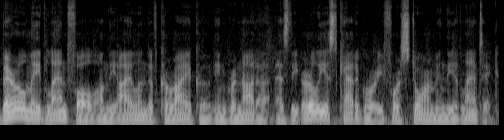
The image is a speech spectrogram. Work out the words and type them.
Beryl made landfall on the island of Carriacou in Grenada as the earliest Category 4 storm in the Atlantic,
